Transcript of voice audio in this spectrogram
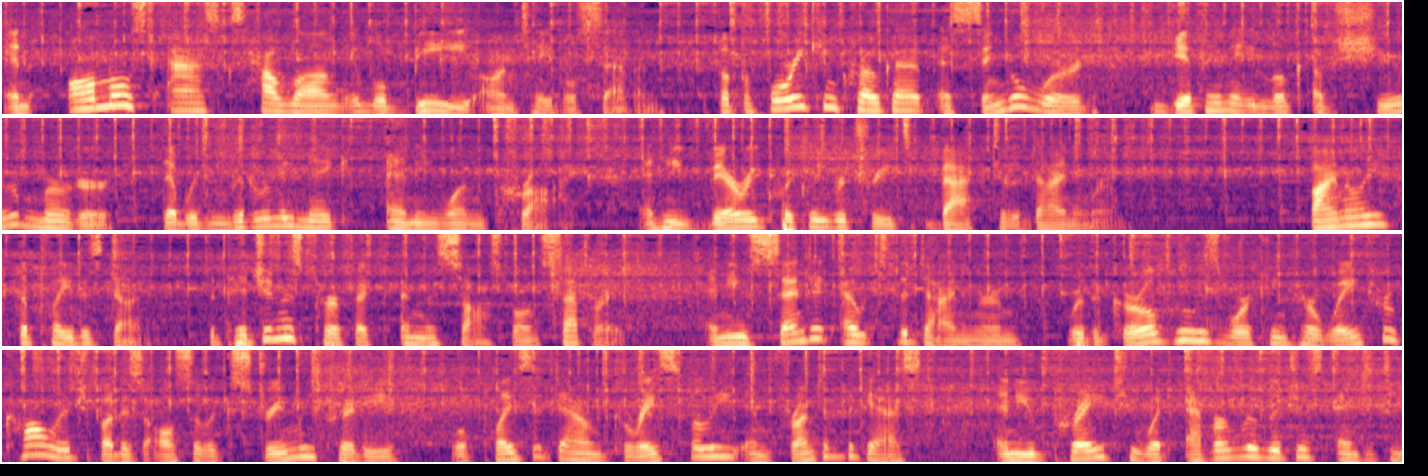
and almost asks how long it will be on table 7. But before he can croak out a single word, you give him a look of sheer murder that would literally make anyone cry, and he very quickly retreats back to the dining room. Finally, the plate is done. The pigeon is perfect and the sauce won't separate. And you send it out to the dining room where the girl who is working her way through college but is also extremely pretty will place it down gracefully in front of the guest and you pray to whatever religious entity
